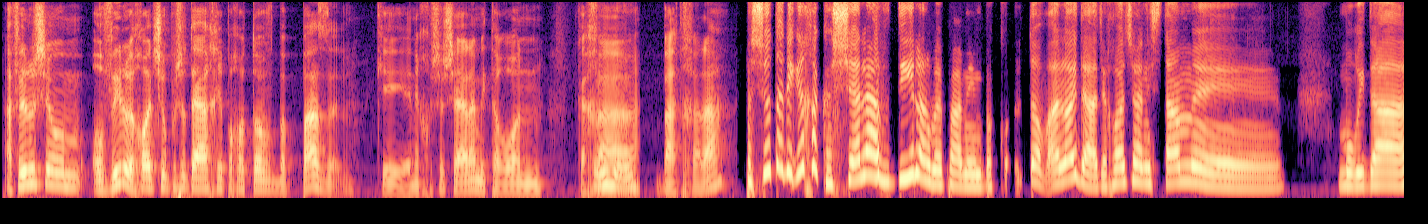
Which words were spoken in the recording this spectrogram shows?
אפילו שהוא הובילו, יכול להיות שהוא פשוט היה הכי פחות טוב בפאזל. כי אני חושב שהיה להם יתרון ככה בהתחלה. פשוט, אני אגיד לך, קשה להבדיל הרבה פעמים. בכ... טוב, אני לא יודעת, יכול להיות שאני סתם אה, מורידה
